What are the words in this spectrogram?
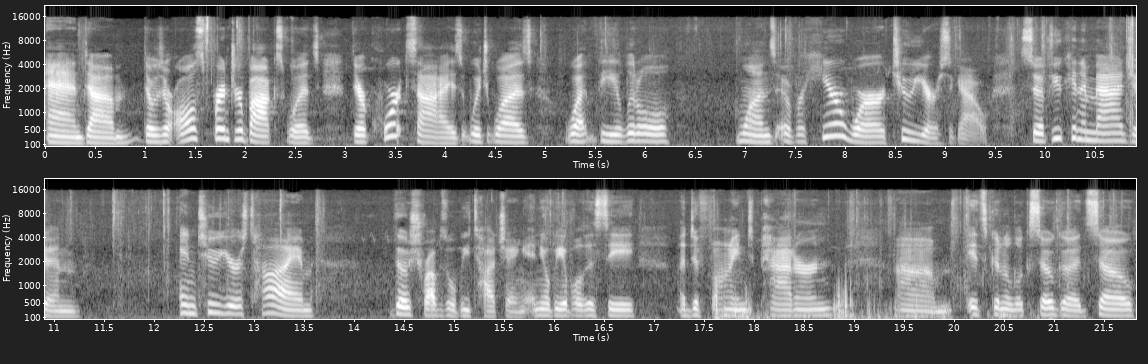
and um, those are all sprinter boxwoods they're quart size which was what the little ones over here were two years ago. So if you can imagine in two years time, those shrubs will be touching and you'll be able to see a defined pattern. Um, it's going to look so good. So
